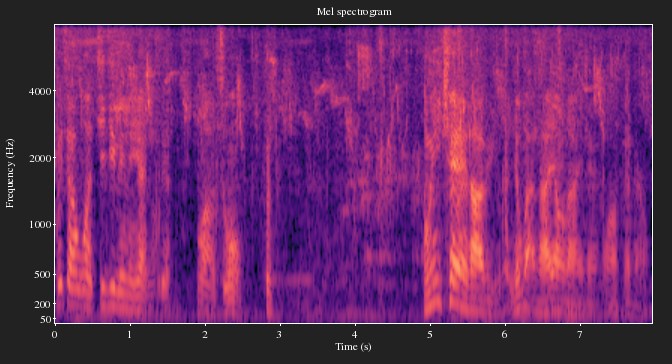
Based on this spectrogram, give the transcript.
ခေချာဟိုကကြီးကြီးလင်းလင်းရိုက်နော်ဗျဟိုကဇွန်းဘုံကြီးချဲ့ထားပြီရုပ်ကအနားရောက်လာရင်လည်းဟိုကဖြစ်နေအောင်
